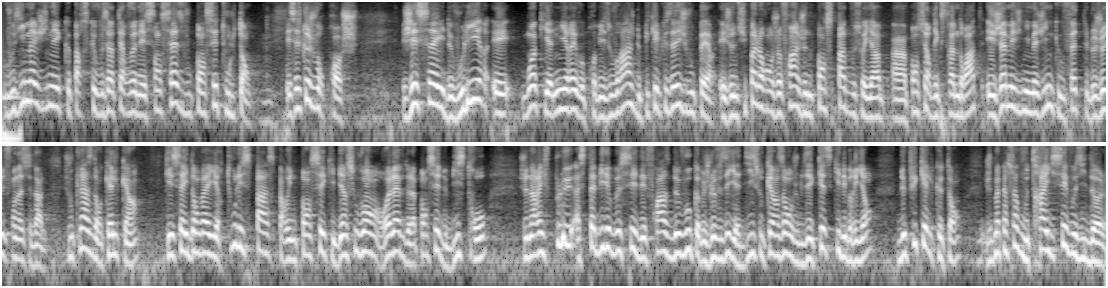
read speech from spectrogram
Vous imaginez que parce que vous intervenez sans cesse, vous pensez tout le temps. Et c'est ce que je vous reproche. J'essaye de vous lire, et moi qui admirais vos premiers ouvrages, depuis quelques années, je vous perds. Et je ne suis pas Laurent Geoffrin, et je ne pense pas que vous soyez un, un penseur d'extrême droite, et jamais je n'imagine que vous faites le jeu du Front National. Je vous classe dans quelqu'un qui essaye d'envahir tout l'espace par une pensée qui bien souvent relève de la pensée de bistrot. Je n'arrive plus à stabiliser des phrases de vous comme je le faisais il y a 10 ou 15 ans où je me disais qu'est-ce qu'il est brillant. Depuis quelque temps, je m'aperçois que vous trahissez vos idoles.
